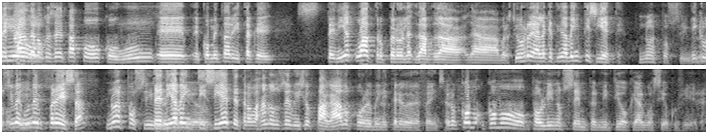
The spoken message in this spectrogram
prohibió- escándalo que se destapó con un eh, comentarista que tenía cuatro, pero la, la- versión real es que tenía 27. No es posible. Inclusive en una empresa No es posible. tenía por Dios. 27 trabajando a su servicio pagados por el Ministerio de Defensa. Pero ¿cómo, ¿cómo Paulino Sen permitió que algo así ocurriera?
